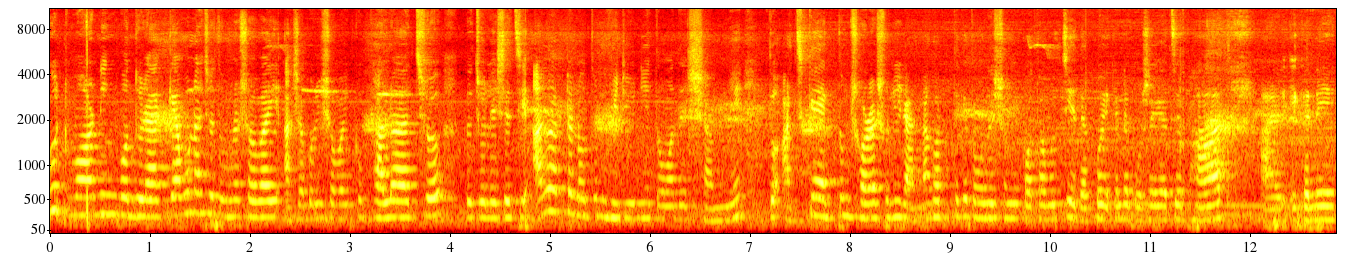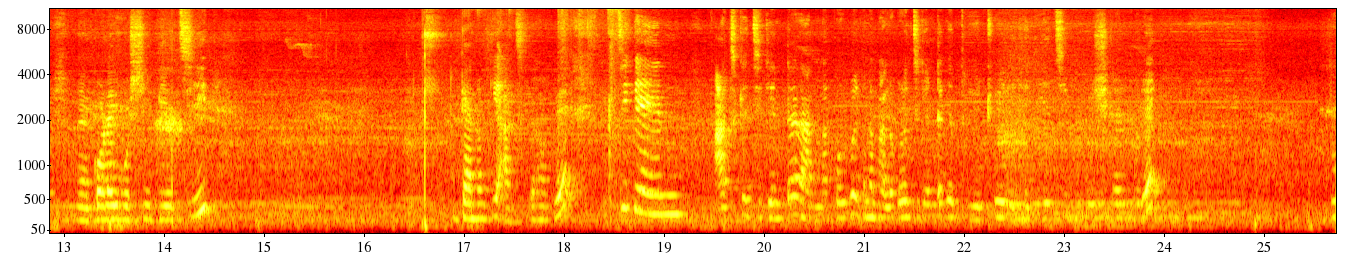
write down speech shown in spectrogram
গুড মর্নিং বন্ধুরা। কেমন আছো তোমরা সবাই? আশা করি সবাই খুব ভালো আছো। তো চলে এসেছি আরও একটা নতুন ভিডিও নিয়ে তোমাদের সামনে। তো আজকে একদম সরাসরি রান্নাঘর থেকে তোমাদের সঙ্গে কথা বলছি। দেখো, এখানে বসে গেছে ভাত আর এখানে কড়াই বসিয়ে দিয়েছি। কেন কি আজকে হবে? চিকেন আজকে চিকেনটা রান্না করব। এখানে ভালো করে চিকেনটাকে ধুয়ে ধুয়ে রেখে দিয়েছি পরিষ্কার করে। তো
